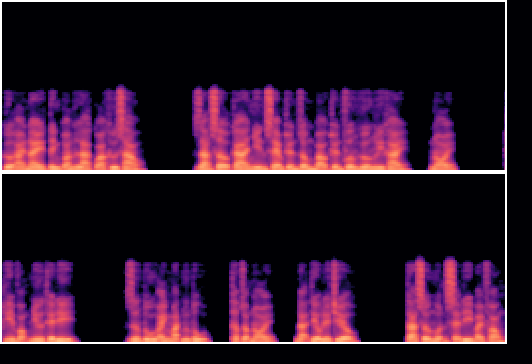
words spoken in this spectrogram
cửa hải này tính toán là quá khứ sao? Giang sở ca nhìn xem thuyền rồng bảo thuyền phương hướng ly khai, nói, hy vọng như thế đi. Dương tú ánh mắt ngưng tụ, thấp giọng nói, đại tiêu đế triều, ta sớm muộn sẽ đi bái phòng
